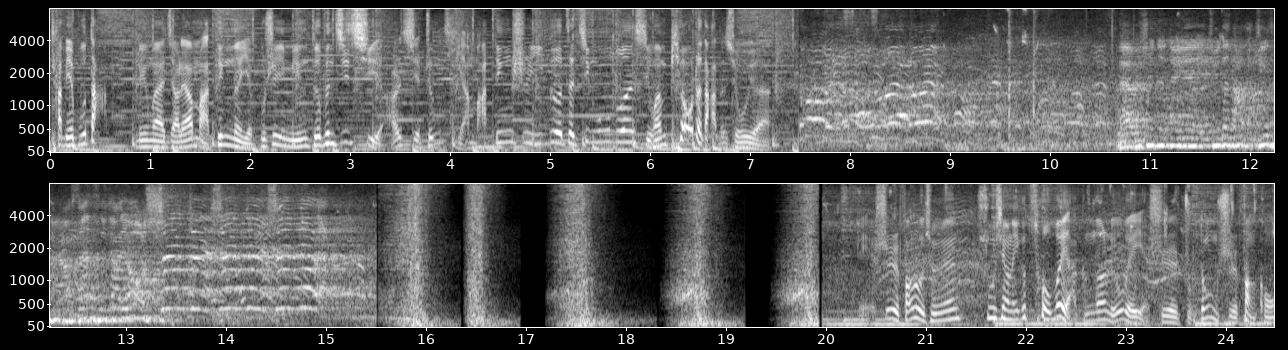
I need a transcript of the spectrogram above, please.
差别不大。另外，贾里亚马丁呢，也不是一名得分机器，而且整体啊，马丁是一个在进攻端喜欢飘着打的球员。来，我们深圳队觉得打的精彩啊！三次加油，深圳，深圳，深圳！也是防守球员出现了一个错位啊！刚刚刘伟也是主动是放空，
